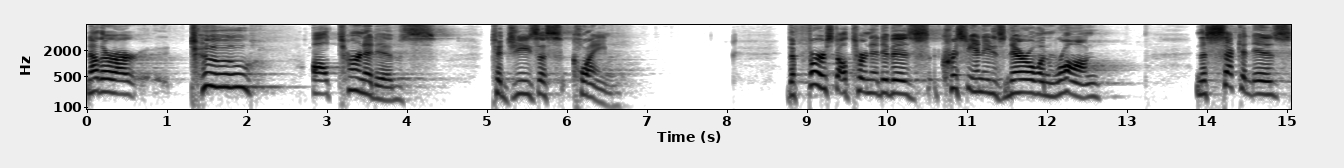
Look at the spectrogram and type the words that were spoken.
Now, there are two alternatives to Jesus' claim. The first alternative is Christianity is narrow and wrong. And the second is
